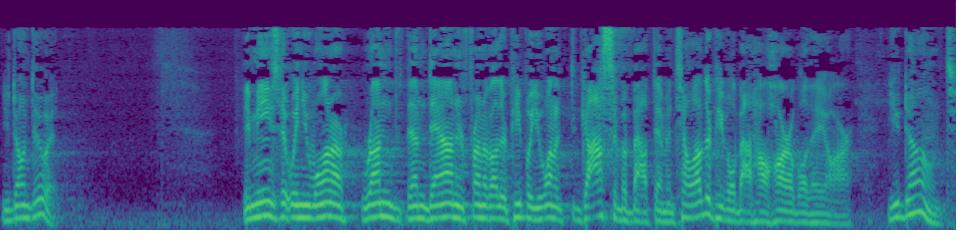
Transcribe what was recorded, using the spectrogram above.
You don't do it. It means that when you want to run them down in front of other people, you want to gossip about them and tell other people about how horrible they are. You don't.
